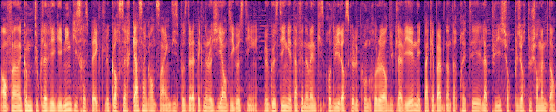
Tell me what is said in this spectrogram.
Enfin, comme tout clavier gaming qui se respecte, le Corsair K55 dispose de la technologie anti-ghosting. Le ghosting est un phénomène qui se produit lorsque le contrôleur du clavier n'est pas capable d'interpréter l'appui sur plusieurs touches en même temps.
